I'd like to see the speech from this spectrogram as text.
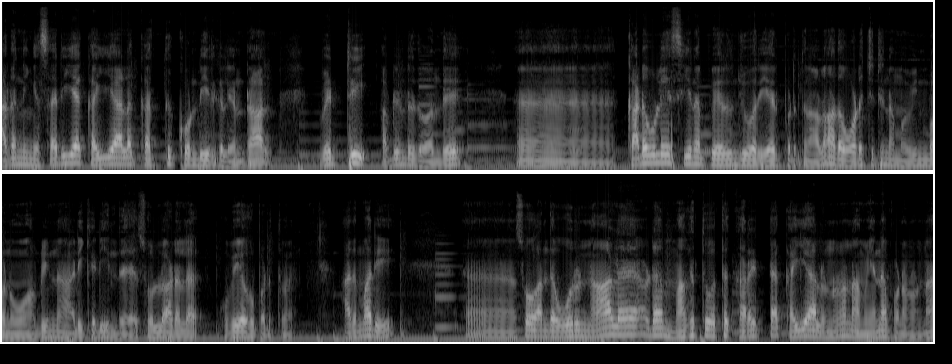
அதை நீங்கள் சரியாக கையால் கற்றுக்கொண்டீர்கள் என்றால் வெற்றி அப்படின்றது வந்து கடவுளே சீன பெருஞ்சுவர் ஏற்படுத்தினாலும் அதை உடைச்சிட்டு நம்ம வின் பண்ணுவோம் அப்படின்னு நான் அடிக்கடி இந்த சொல்லாடலை உபயோகப்படுத்துவேன். அது மாதிரி ஸோ அந்த ஒரு நாளோட மகத்துவத்தை கரெக்டாக கையாளணும்னா நம்ம என்ன பண்ணணும்னா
